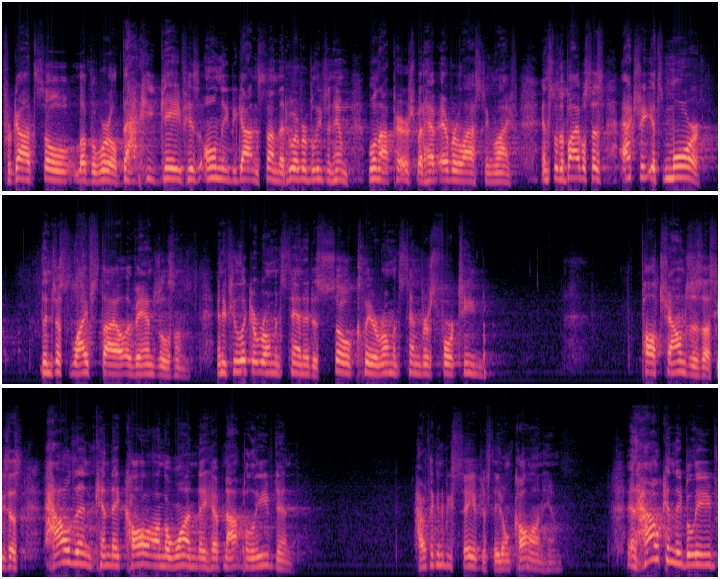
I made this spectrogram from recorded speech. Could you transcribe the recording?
For God so loved the world that he gave his only begotten Son, that whoever believes in him will not perish but have everlasting life. And so the Bible says actually it's more than just lifestyle evangelism. And if you look at Romans 10, it is so clear. Romans 10, verse 14. Paul challenges us. He says, How then can they call on the one they have not believed in? How are they going to be saved if they don't call on him? And how can they believe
